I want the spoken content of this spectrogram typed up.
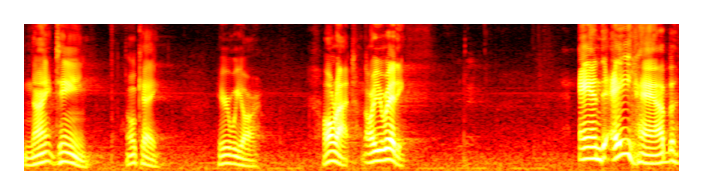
19. Okay, here we are. All right, are you ready? And Ahab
